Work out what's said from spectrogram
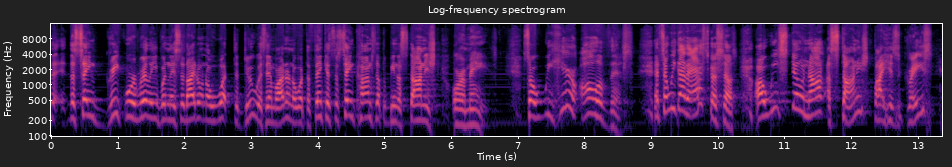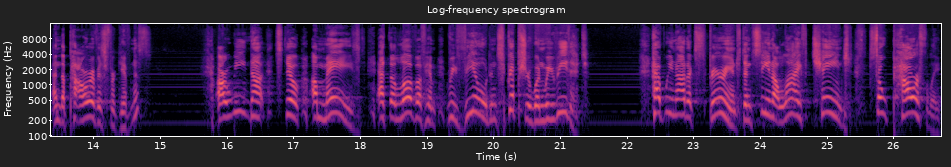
the, the, same Greek word really when they said, I don't know what to do with him or I don't know what to think. It's the same concept of being astonished or amazed. So we hear all of this. And so we got to ask ourselves are we still not astonished by his grace and the power of his forgiveness? Are we not still amazed at the love of him revealed in Scripture when we read it? Have we not experienced and seen a life changed so powerfully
